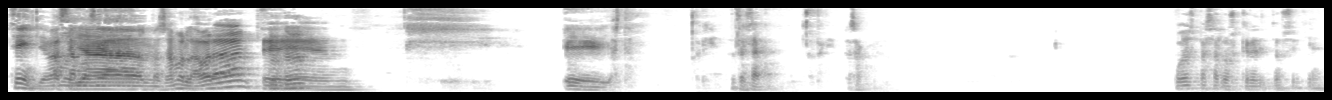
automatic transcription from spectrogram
Sí, llevamos pasamos ya, ya. pasamos la hora. eh, eh, ya está. Aquí, Te saco. la saco. Puedes pasar los créditos si quieres.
